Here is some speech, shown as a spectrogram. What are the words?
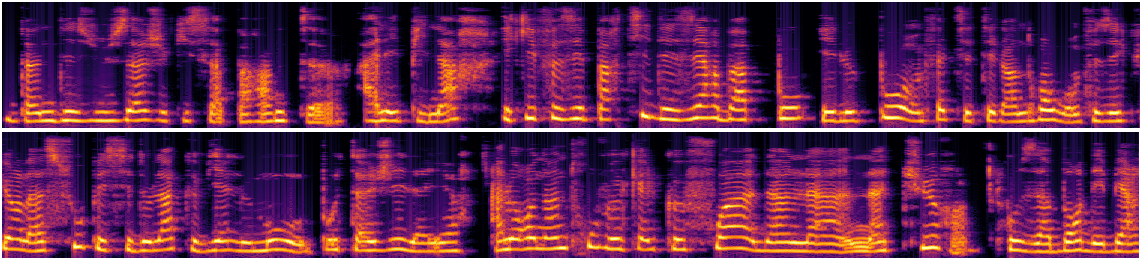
dans des usages qui s'apparentent à l'épinard et qui faisait partie des herbes à pot. Et le pot en fait c'était l'endroit où on faisait cuire la soupe et c'est de là que vient le mot potager d'ailleurs. Alors on en trouve quelquefois dans la nature aux abords des berges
